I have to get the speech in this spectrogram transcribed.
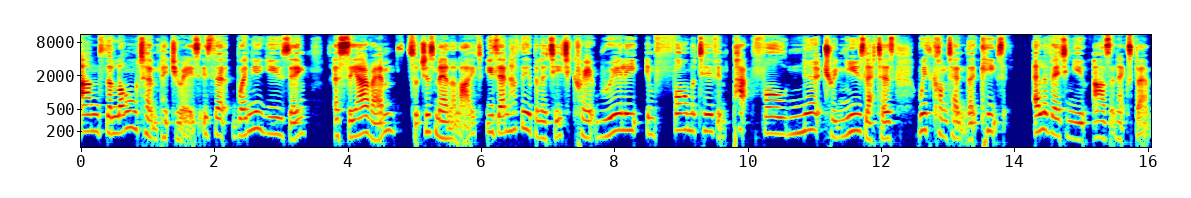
And the long term picture is, is that when you're using a CRM such as MailerLite, you then have the ability to create really informative, impactful, nurturing newsletters with content that keeps elevating you as an expert.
